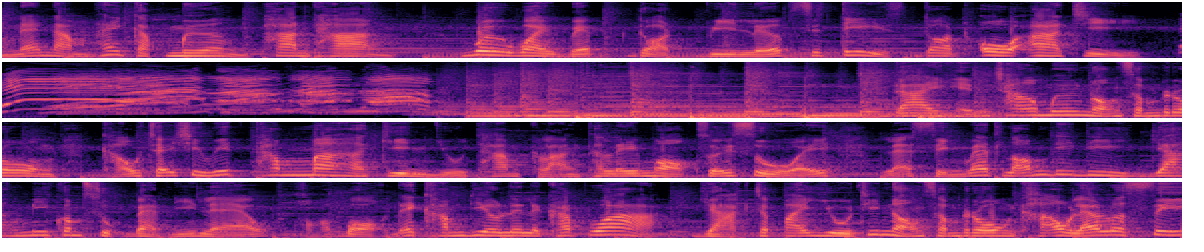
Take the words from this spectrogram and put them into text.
ำแนะนำให้กับเมืองผ่านทาง www.welovecities.org ได้เห็นชาวเมืองหนองสำโรง เขาใช้ชีวิตทำมาหากินอยู่ท่ามกลางทะเลหมอกสวยๆ และสิ่งแวดล้อมดีๆ อย่างมีความสุขแบบนี้แล้ว ขอบอกได้คำเดียวเลยเลยครับว่า อยากจะไปอยู่ที่หนองสำโรงเขาแล้วละสิ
